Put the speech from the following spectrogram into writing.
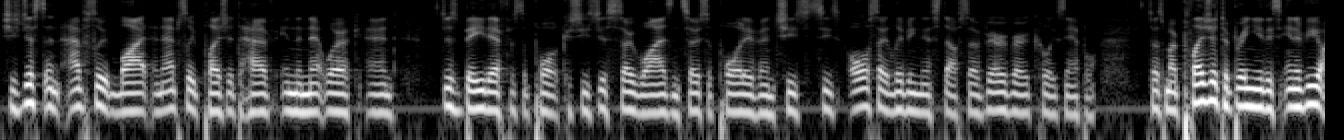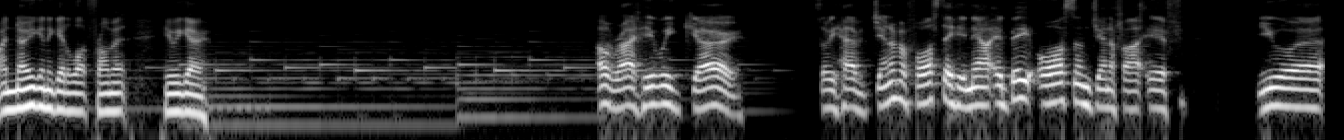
she's just an absolute light an absolute pleasure to have in the network and just be there for support because she's just so wise and so supportive and she's she's also living this stuff. So very very cool example. So it's my pleasure to bring you this interview. I know you're going to get a lot from it. Here we go. All right here we go so we have Jennifer Forster here. Now, it'd be awesome, Jennifer, if you were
